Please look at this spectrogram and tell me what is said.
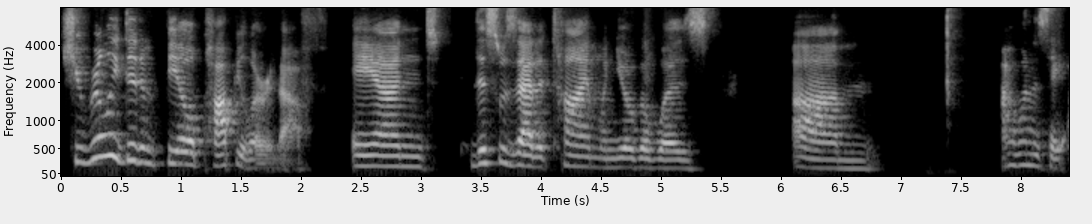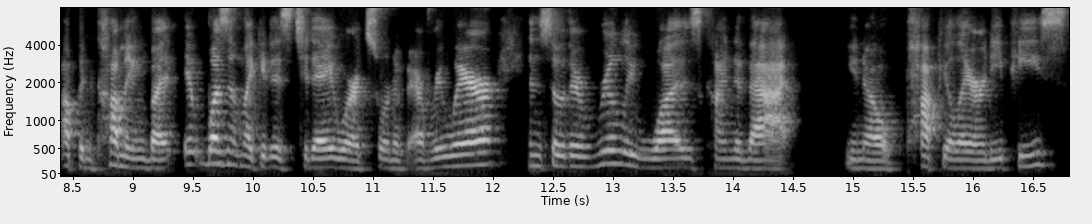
she really didn't feel popular enough. And this was at a time when yoga was, um, I want to say up and coming, but it wasn't like it is today where it's sort of everywhere. And so there really was kind of that, you know, popularity piece.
